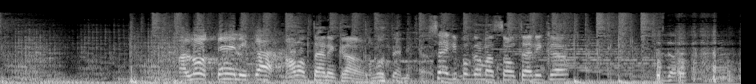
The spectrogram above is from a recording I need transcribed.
Alô, Técnica! Alô, Técnica! Alô, Técnica! Segue programação Técnica!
